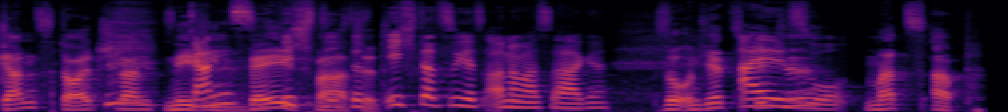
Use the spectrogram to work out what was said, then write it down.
ganz Deutschland, nee, Ganz die Welt wichtig, wartet. dass ich dazu jetzt auch noch was sage. So, und jetzt bitte Also. Mats ab.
